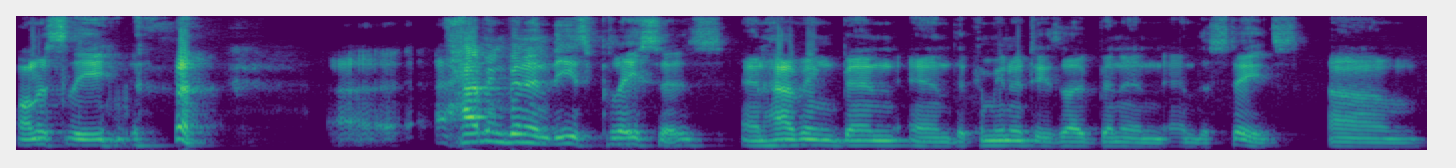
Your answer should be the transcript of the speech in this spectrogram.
honestly. Uh, having been in these places and having been in the communities I've been in in the states, um,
